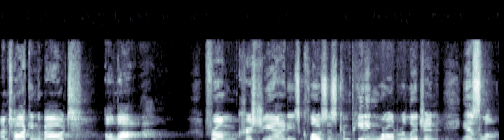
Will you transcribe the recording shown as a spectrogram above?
I'm talking about Allah, from Christianity's closest competing world religion, Islam.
